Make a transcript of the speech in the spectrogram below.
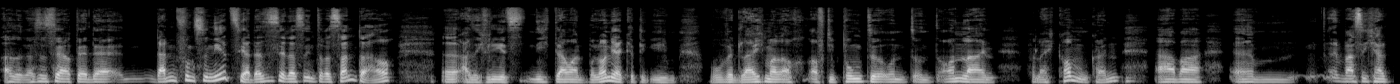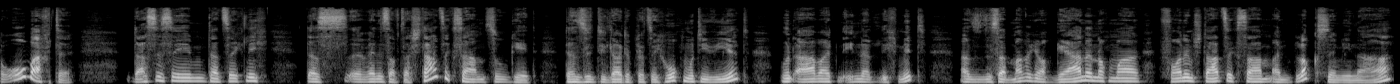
Also das ist ja der, der, dann funktioniert's ja. Das ist ja das Interessante auch. Äh, also ich will jetzt nicht dauernd Bologna-Kritik üben, wo wir gleich mal auch auf die Punkte und und online vielleicht kommen können. Aber ähm, was ich halt beobachte, das ist eben tatsächlich dass äh, wenn es auf das Staatsexamen zugeht, dann sind die Leute plötzlich hochmotiviert und arbeiten inhaltlich mit. Also deshalb mache ich auch gerne nochmal vor dem Staatsexamen ein Blogseminar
